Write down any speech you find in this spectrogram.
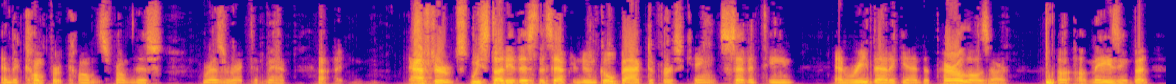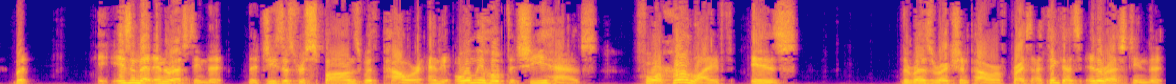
And the comfort comes from this resurrected man. Uh, after we study this this afternoon, go back to 1 Kings 17 and read that again. The parallels are uh, amazing. But isn't that interesting that, that Jesus responds with power and the only hope that she has for her life is the resurrection power of Christ. I think that's interesting that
